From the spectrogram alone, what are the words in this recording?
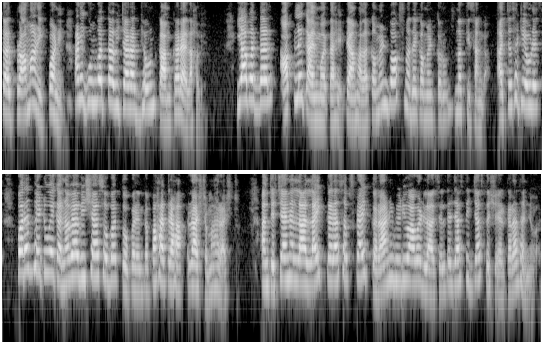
तर प्रामाणिकपणे आणि गुणवत्ता विचारात घेऊन काम करायला हवे. याबद्दल आपले काय मत आहे ते आम्हाला कमेंट बॉक्समध्ये कमेंट करून नक्की सांगा. आजच्यासाठी एवढेच. परत भेटू एका नव्या विषयासोबत. तोपर्यंत पाहत रहा राष्ट्र महाराष्ट्र. आमच्या चॅनलला लाईक करा सबस्क्राईब करा आणि व्हिडिओ आवडला असेल तर जास्तीत जास्त शेअर करा. धन्यवाद.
